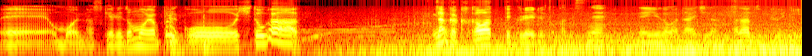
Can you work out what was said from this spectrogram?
えー、思いますけれども、やっぱりこう、人が、なんか関わってくれるとかですね、ねいうのが大事なのかなというふうに、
